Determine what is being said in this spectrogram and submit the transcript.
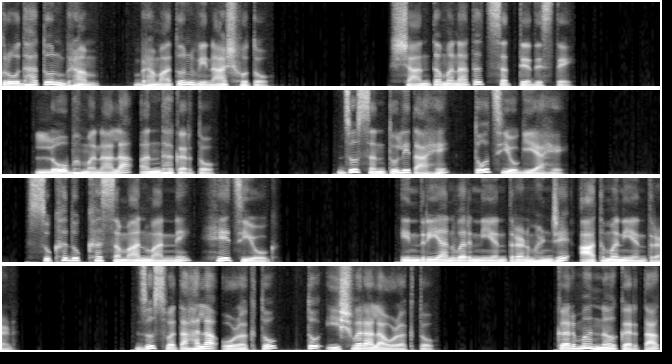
क्रोधातून भ्रम भ्रमातून विनाश होतो. शांत मनातच सत्य दिसते. लोभ मनाला अंध करतो. जो संतुलित आहे तोच योगी आहे. सुखदुःख समान मानणे हेच योग. इंद्रियांवर नियंत्रण म्हणजे आत्मनियंत्रण. जो स्वतःला ओळखतो तो ईश्वराला ओळखतो. कर्म न करता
